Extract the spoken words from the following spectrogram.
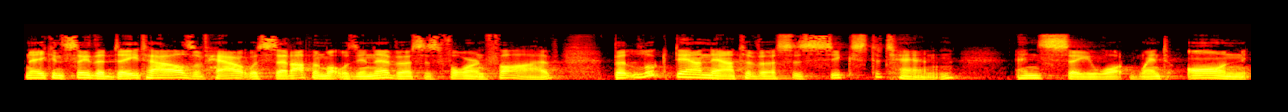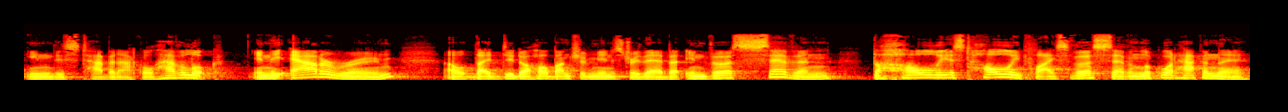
Now you can see the details of how it was set up and what was in there, verses 4 and 5. But look down now to verses 6 to 10 and see what went on in this tabernacle. Have a look. In the outer room, oh, they did a whole bunch of ministry there, but in verse 7, the holiest holy place, verse 7, look what happened there.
